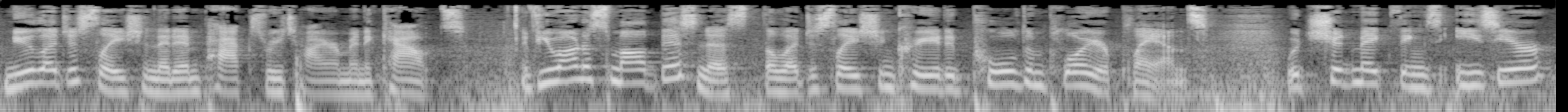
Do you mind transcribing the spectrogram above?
new legislation that impacts retirement accounts. If you own a small business, the legislation created pooled employer plans, which should make things easier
